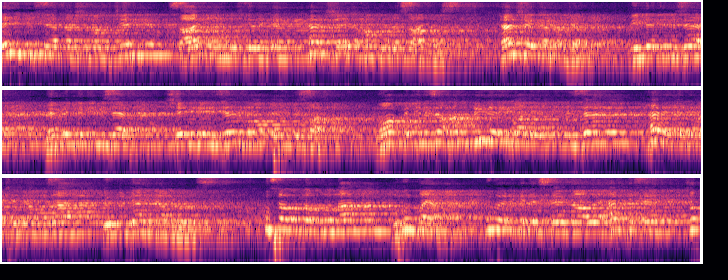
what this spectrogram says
en yükseğe taşımak için sahip olmamız gereken her şeye elhamdülillah sahibiz. Her şeyden önce milletimize, memleketimize, şehrimize muhabbetimiz var. Muhabbetimizi hakkıyla ifade ettiğimizde her hedefe ulaşacağımıza gönülden inanıyoruz. Bu salonda bulunan, bulunmayan, bu memlekete sevdalı herkese çok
